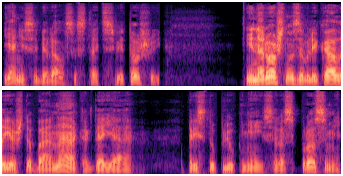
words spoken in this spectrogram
Я не собирался стать святошей и нарочно завлекал ее, чтобы она, когда я приступлю к ней с расспросами,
